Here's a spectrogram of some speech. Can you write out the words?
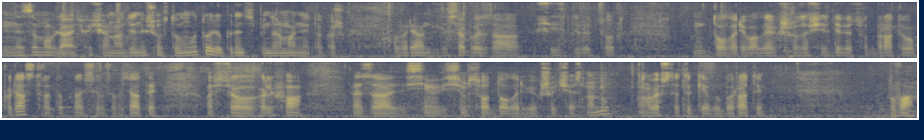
не замовляють. Хоча на 1.6 моторі, в принципі, нормальний також варіант для себе за 6900 доларів. Але якщо за 6900 брати Opel то краще вже взяти ось цього гольфа за 7800 доларів, якщо чесно. Ну, але ж це таке вибирати вам.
